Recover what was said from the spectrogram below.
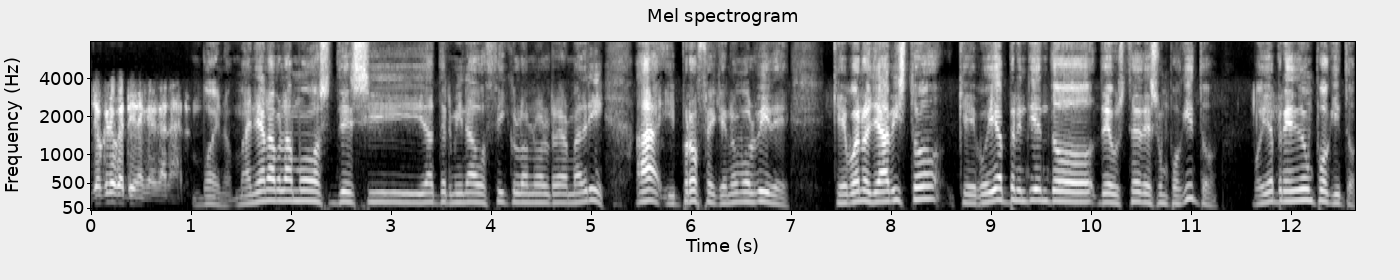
yo, creo que tiene, que ganar. Bueno, mañana hablamos de si ha terminado ciclo o no el Real Madrid. Ah, y profe, que no me olvide, que bueno, ya ha visto que voy aprendiendo de ustedes un poquito voy aprendiendo un poquito.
